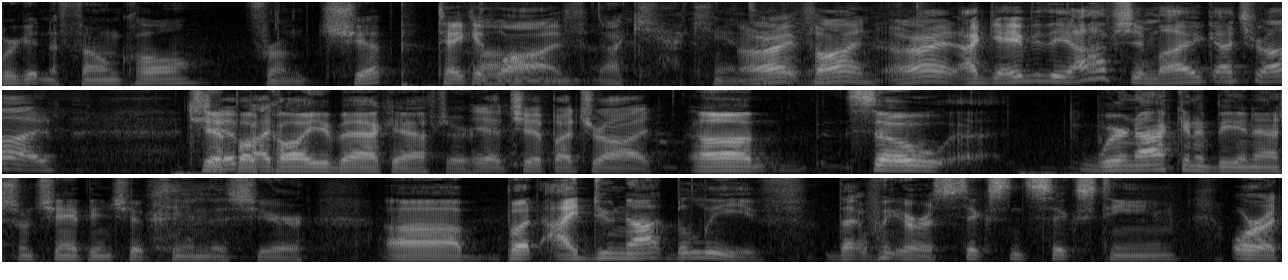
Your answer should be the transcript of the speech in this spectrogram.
We're getting a phone call from Chip. Take it Um, live. I can't. I can't All right, fine. All right, I gave you the option, Mike. I tried. Chip, Chip, I'll I- call you back after. Yeah, Chip, I tried. Um, so uh, we're not going to be a national championship team this year, uh, but I do not believe that we are a six and six team or a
